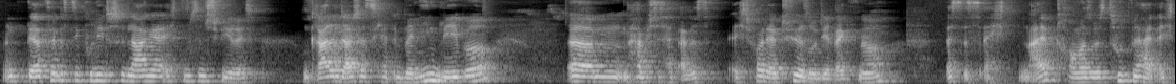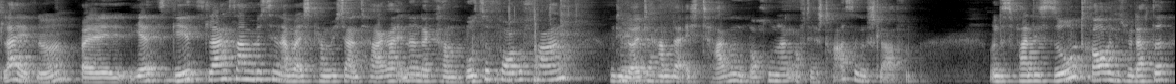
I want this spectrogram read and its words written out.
Und derzeit ist die politische Lage ja echt ein bisschen schwierig. Und gerade dadurch, dass ich halt in Berlin lebe, ähm, habe ich das halt alles echt vor der Tür so direkt. Ne? Es ist echt ein Albtraum. Also es tut mir halt echt leid, ne? Weil jetzt geht's langsam ein bisschen, aber ich kann mich da an Tage erinnern, da kamen Busse vorgefahren und die Leute haben da echt Tage, Wochen lang auf der Straße geschlafen. Und das fand ich so traurig, ich mir dachte,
